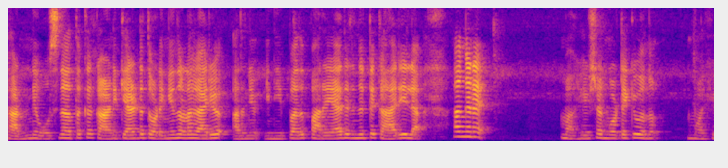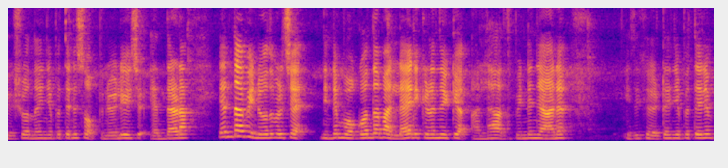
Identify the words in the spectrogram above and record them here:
കാരണം ന്യൂസിനകത്തൊക്കെ കാണിക്കാനായിട്ട് തുടങ്ങി എന്നുള്ള കാര്യം അറിഞ്ഞു. ഇനിയിപ്പോൾ അത് പറയാതിരുന്നിട്ട് കാര്യമില്ല. അങ്ങനെ മഹേഷ് അങ്ങോട്ടേക്ക് വന്നു. മഹേഷ് വന്നു കഴിഞ്ഞപ്പോൾ തന്നെ സ്വപ്നവേലി ചോദിച്ചു എന്താടാ എന്താ വിനോദ് വിളിച്ചേ? നിന്റെ മുഖം എന്താ വല്ലായിരിക്കണമെന്ന് ചോദിക്കുക അല്ല അത് പിന്നെ ഞാൻ ഇത് കേട്ട് കഴിഞ്ഞപ്പോഴത്തേനും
